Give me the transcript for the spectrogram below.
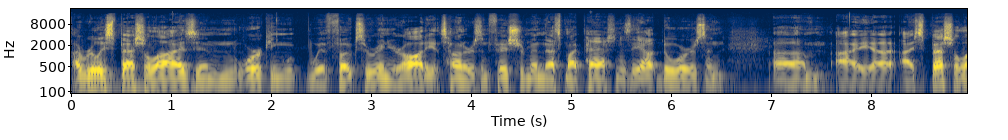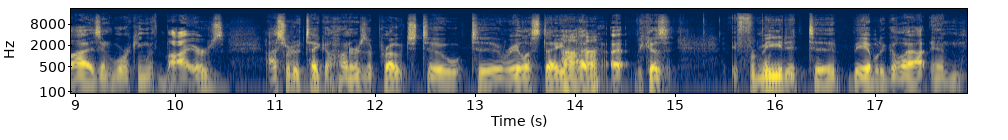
I really specialize in working with folks who are in your audience, hunters and fishermen. That's my passion is the outdoors, and um, I uh, I specialize in working with buyers. I sort of take a hunter's approach to to real estate uh-huh. I, I, because for me to, to be able to go out and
